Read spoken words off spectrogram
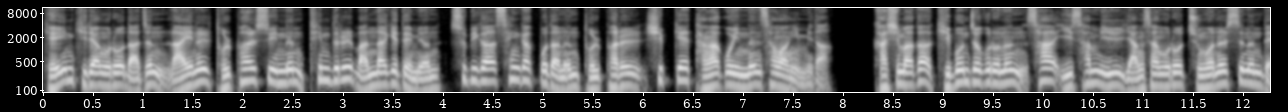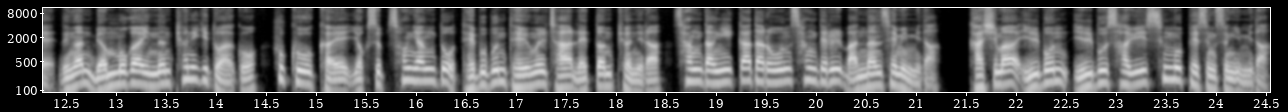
개인 기량으로 낮은 라인을 돌파할 수 있는 팀들을 만나게 되면 수비가 생각보다는 돌파를 쉽게 당하고 있는 상황입니다. 가시마가 기본적으로는 4-2-3-1 양상으로 중원을 쓰는데 능한 면모가 있는 편이기도 하고 후쿠오카의 역습 성향도 대부분 대응을 잘 냈던 편이라 상당히 까다로운 상대를 만난 셈입니다. 가시마 일본 일부 4위 승무패 승승입니다.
